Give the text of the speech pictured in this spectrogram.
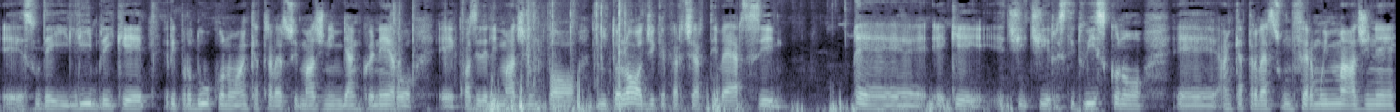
eh, su dei libri che riproducono anche attraverso immagini in bianco e nero, quasi delle immagini un po' mitologiche per certi versi eh, e che ci, ci restituiscono eh, anche attraverso un fermo immagine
